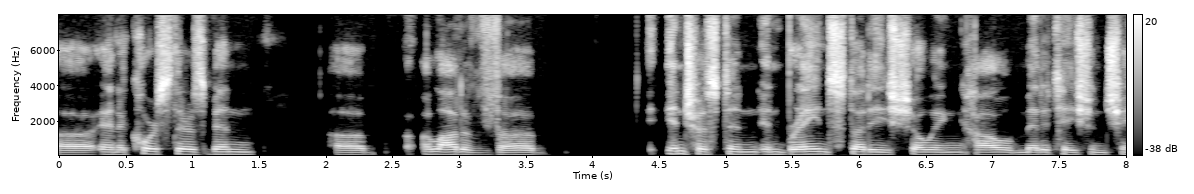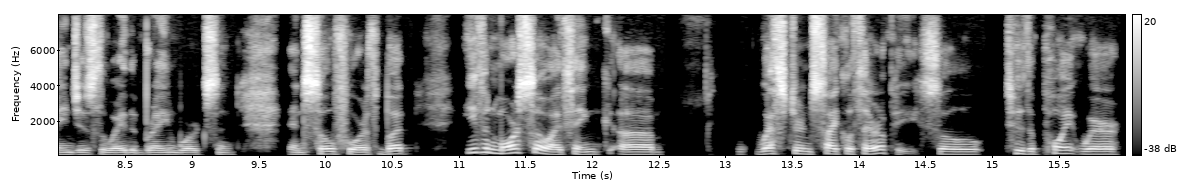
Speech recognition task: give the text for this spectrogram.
Uh, and of course, there's been uh, a lot of uh, interest in, in brain studies showing how meditation changes the way the brain works and, and so forth. But even more so, I think, uh, Western psychotherapy. So, to the point where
